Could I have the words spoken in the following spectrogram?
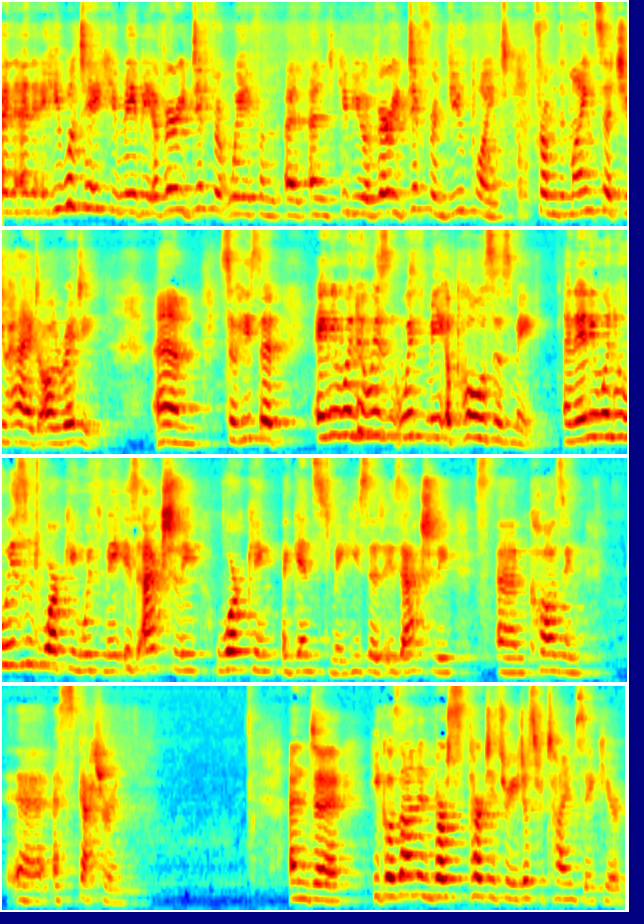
And, and he will take you maybe a very different way from and, and give you a very different viewpoint from the mindset you had already. Um, so he said, anyone who isn't with me opposes me. And anyone who isn't working with me is actually working against me. He said, is actually um, causing uh, a scattering. And uh, he goes on in verse 33, just for time's sake here.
